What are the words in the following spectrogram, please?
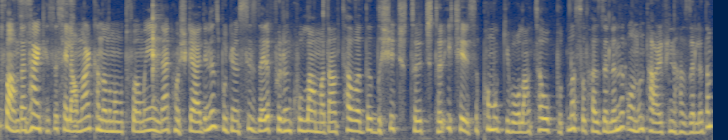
Mutfağımdan herkese selamlar. Kanalıma mutfağıma yeniden hoş geldiniz. Bugün sizlere fırın kullanmadan tavada dışı çıtır çıtır içerisi pamuk gibi olan tavuk but nasıl hazırlanır onun tarifini hazırladım.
